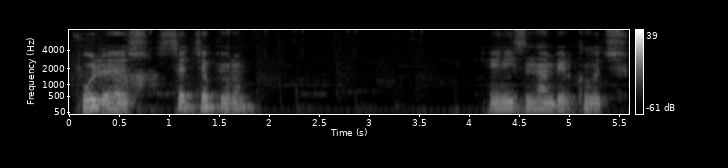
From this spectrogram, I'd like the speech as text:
Full e, set yapıyorum. En iyisinden bir kılıç.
